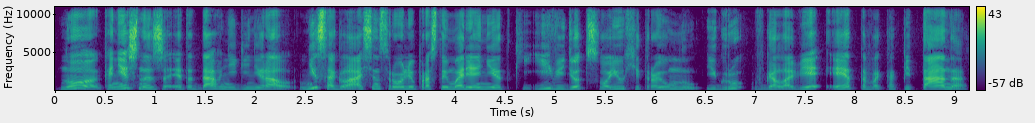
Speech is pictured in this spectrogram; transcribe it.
Но, конечно же, этот давний генерал не согласен с ролью простой марионетки и ведет свою хитроумную игру в голове этого капитана.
